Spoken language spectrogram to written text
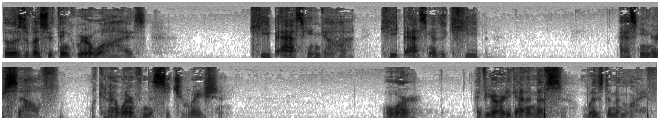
Those of us who think we're wise, keep asking God. Keep asking us. Keep asking yourself, what can I learn from this situation? Or have you already got enough wisdom in life?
